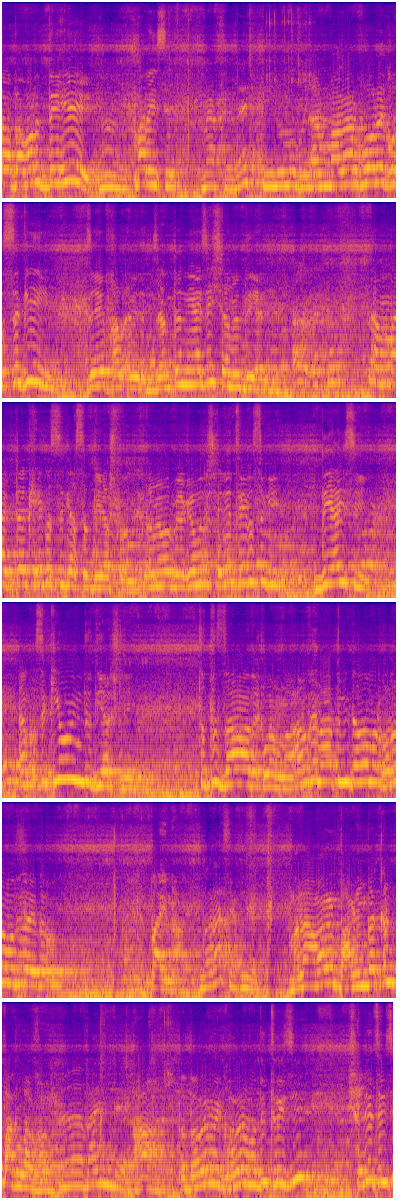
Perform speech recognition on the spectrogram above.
দাদা আমার দেহে মারিছে মারার পরে করছে কি? যে জানতে নিয়ে আসি সামনে দিয়ে আসবে। খেয়ে কি আচ্ছা দিয়ে আমি। আমি আমার ব্যাগের মধ্যে করছে কি? দিয়ে আমি কিন্তু দিয়ে আসলি? তো দেখলাম না। আমাকে না, তুমি দাও আমার ঘরের মধ্যে যাই দাও। পাই না। ঘর আছে মানে আমার বারান্দা খান পাগলা ঘর। হ্যাঁ হ্যাঁ তো ধরেন ওই ঘরের মধ্যে থুইছি সেরে থুইছি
